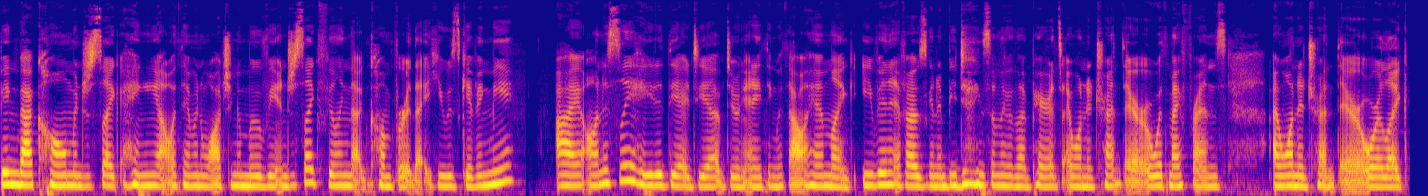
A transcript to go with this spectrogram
being back home and just like hanging out with him and watching a movie and just like feeling that comfort that he was giving me. I honestly hated the idea of doing anything without him. Like, even if I was going to be doing something with my parents, I wanted Trent there, or with my friends, I wanted Trent there, or like,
